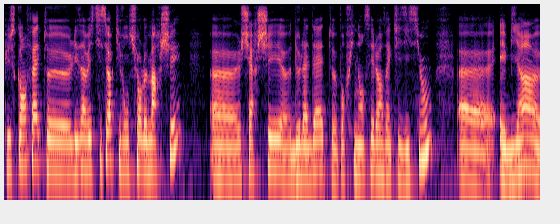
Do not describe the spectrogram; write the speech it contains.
Puisqu'en fait, les investisseurs qui vont sur le marché, chercher de la dette pour financer leurs acquisitions, eh bien,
